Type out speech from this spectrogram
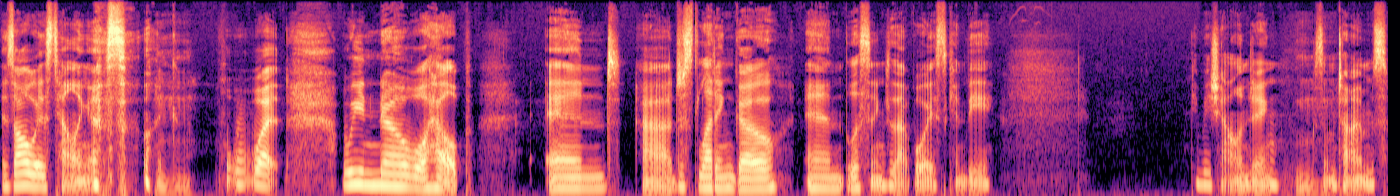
is always telling us like Mhm. what we know will help and uh, just letting go and listening to that voice can be can be challenging Mhm. sometimes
